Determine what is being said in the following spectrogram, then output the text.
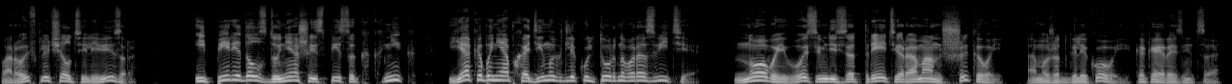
Порой включал телевизор и передал с Дуняшей список книг, якобы необходимых для культурного развития. Новый 83-й роман Шиковой а может, Галиковой? Какая разница?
